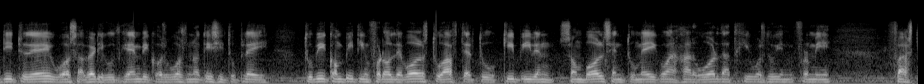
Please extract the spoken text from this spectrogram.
did today was a very good game because it was not easy to play, to be competing for all the balls, to after to keep even some balls and to make one hard work that he was doing for me fast,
